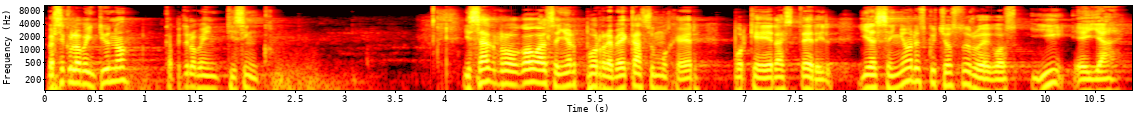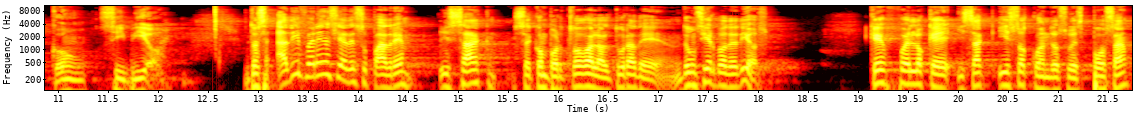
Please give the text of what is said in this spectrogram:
Versículo 21, capítulo 25. Isaac rogó al Señor por Rebeca, su mujer, porque era estéril, y el Señor escuchó sus ruegos y ella concibió. Entonces, a diferencia de su padre, Isaac se comportó a la altura de, un siervo de Dios. ¿Qué fue lo que Isaac hizo cuando su esposa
